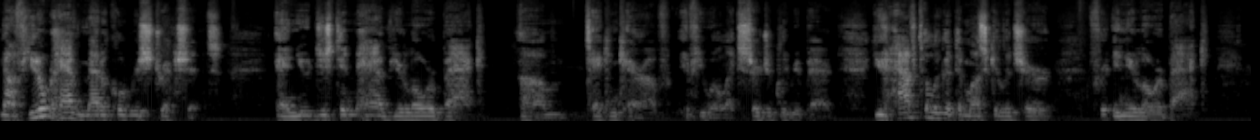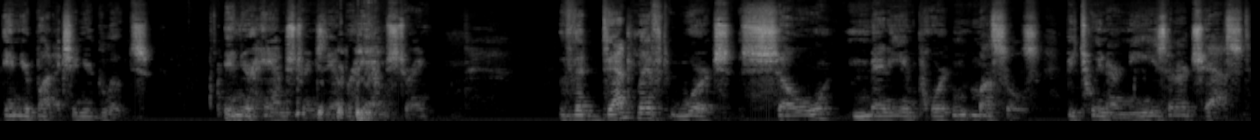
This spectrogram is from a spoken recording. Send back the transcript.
Now, if you don't have medical restrictions and you just didn't have your lower back um, taken care of, if you will, like surgically repaired, you have to look at the musculature for in your lower back, in your buttocks, in your glutes, in your hamstrings, the upper hamstring. The deadlift works so many important muscles between our knees and our chest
